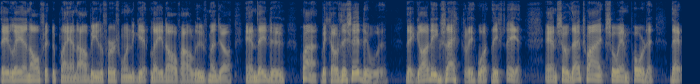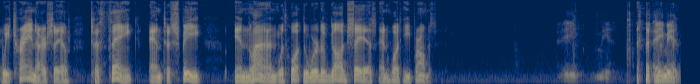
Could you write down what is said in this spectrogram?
they're laying off at the plant. I'll be the first one to get laid off. I'll lose my job. And they do. Why? Because they said they would. They got exactly what they said. And so that's why it's so important that we train ourselves to think and to speak in line with what the Word of God says and what He promises. Amen. Amen.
